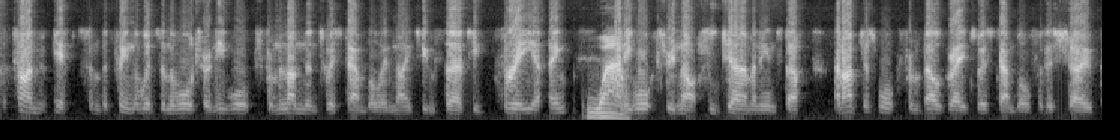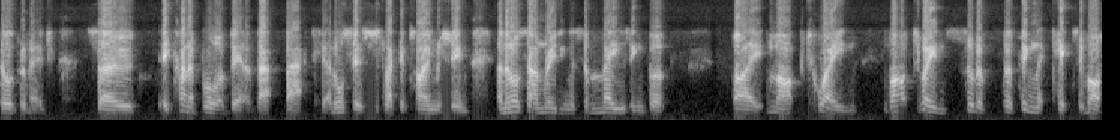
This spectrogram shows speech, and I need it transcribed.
The Time of Gifts and Between the Woods and the Water, and he walked from London to Istanbul in 1933, I think Wow. and he walked through Nazi Germany and stuff. And I've just walked from Belgrade to Istanbul for this show, Pilgrimage. So it kind of brought a bit of that back. And also, it's just like a time machine. And then also, I'm reading this amazing book by Mark Twain. Mark Twain's sort of the thing that kicked him off.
